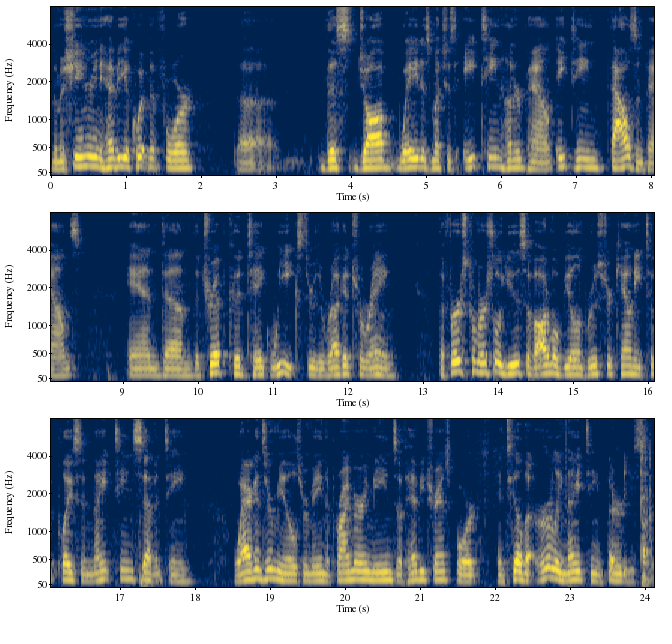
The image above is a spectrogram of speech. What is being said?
The machinery and heavy equipment for uh, this job weighed as much as eighteen hundred pounds, eighteen thousand pounds, and um, the trip could take weeks through the rugged terrain. The first commercial use of automobile in Brewster County took place in 1917 Wagons or mules remained the primary means of heavy transport until the early 1930s.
